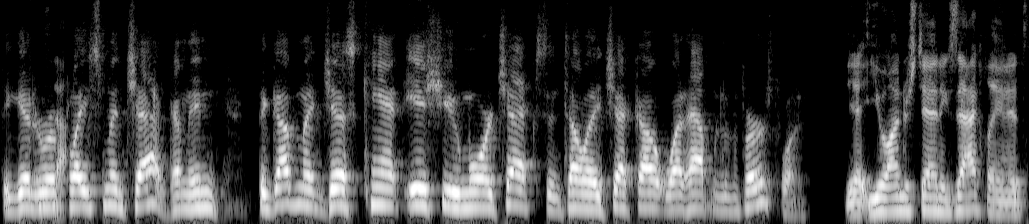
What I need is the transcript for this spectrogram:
To get a exactly. replacement check. I mean, the government just can't issue more checks until they check out what happened to the first one yeah, you understand exactly, and it's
